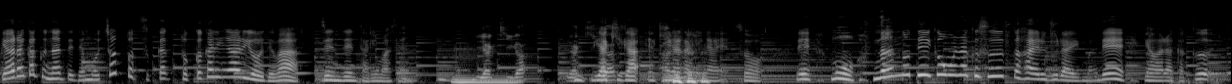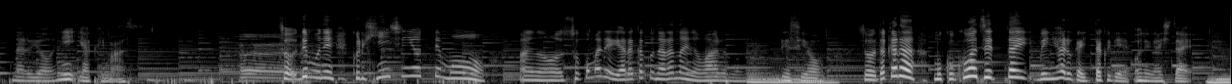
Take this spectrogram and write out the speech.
柔らかくなっててもちょっとつっか取っかかりがあるようでは全然足りません。うん。焼きが？焼きが？焼きが焼きが足りない。そうでもう何の抵抗もなくスーッと入るぐらいまで柔らかくなるように焼きます。そうでもねこれ品種によってもあのそこまで柔らかくならないのもあるんですよ。そうだからもうここは絶対紅はるか一択でお願いしたい。うん。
